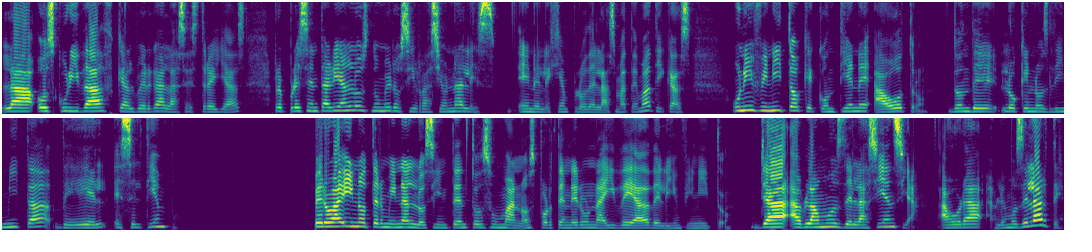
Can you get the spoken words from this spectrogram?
la oscuridad que alberga las estrellas, representarían los números irracionales, en el ejemplo de las matemáticas, un infinito que contiene a otro, donde lo que nos limita de él es el tiempo. Pero ahí no terminan los intentos humanos por tener una idea del infinito. Ya hablamos de la ciencia, ahora hablemos del arte.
